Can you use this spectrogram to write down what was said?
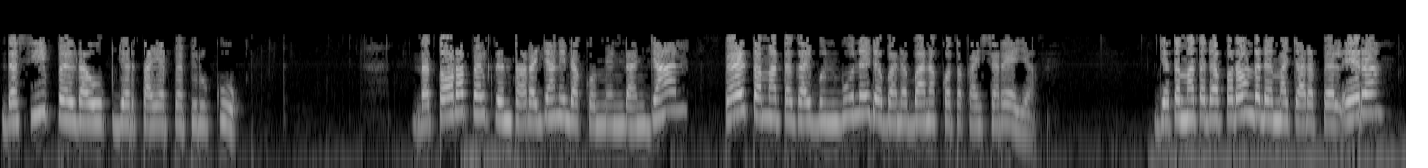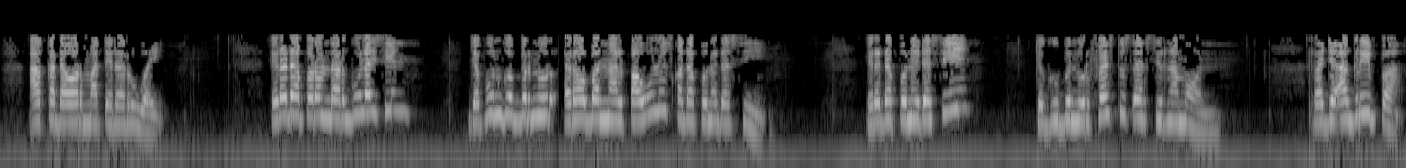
dasi pel dauk jar taya pepirukuk. Da tora pel tentara jani da komendan jan, pel tamata gai bunbunai da bana-bana kota Kaisarea. Jata mata da parong da macara pel era, aka da ormate da ruai. Era da parong dar gulai sin, japun gubernur Eroban nal Paulus kada puna da si. Era da puna da si, ja gubernur Festus er sirnamon. Raja Agripa,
